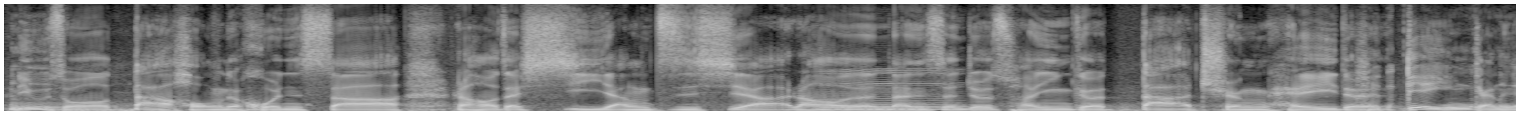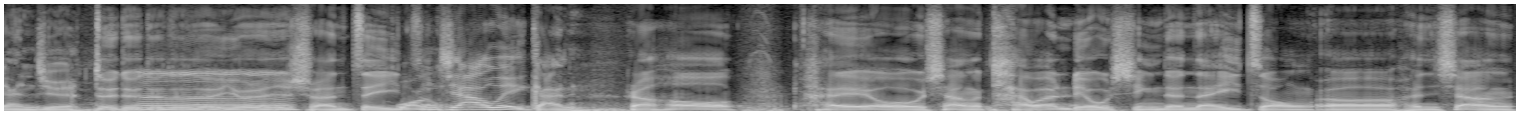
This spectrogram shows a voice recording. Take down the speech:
例如说大红的婚纱，然后在夕阳之下，然后呢，男生就穿一个大全黑的，很电影感的感觉。对对对对对，有人喜欢这一种王家卫感，然后还有像台湾流行的那一种，呃，很像。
